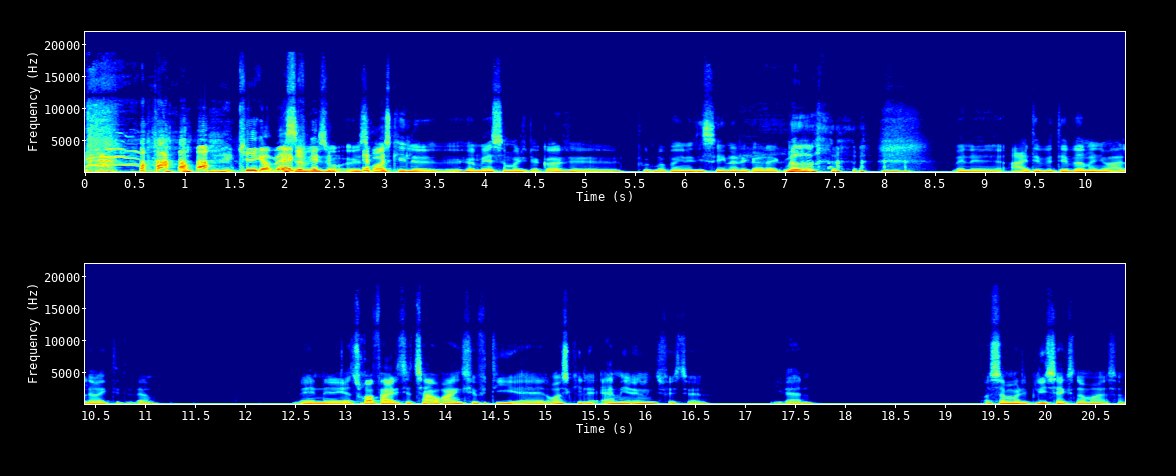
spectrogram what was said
Kigger væk. Altså, hvis, hvis Roskilde hører med, så må de da godt øh, putte mig på en af de scener. Det gør der ikke noget. Men øh, ej, det, det ved man jo aldrig rigtigt, det der. Men øh, jeg tror faktisk, jeg tager orange, fordi at Roskilde er min yndlingsfestival i verden. Og så må det blive seks numre, altså.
